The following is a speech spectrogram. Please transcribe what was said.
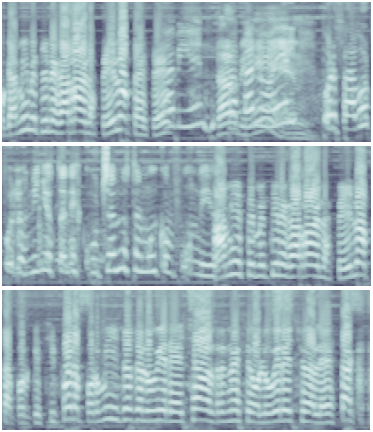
Porque a mí me tiene agarrado de las pelotas este. Está ¿eh? bien, Está Papá bien. Noel, por favor, pues los niños están escuchando, están muy confundidos. A mí este me tiene agarrado de las pelotas. Porque si fuera por mí, yo ya lo hubiera echado al reno este o lo hubiera hecho al estaca.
